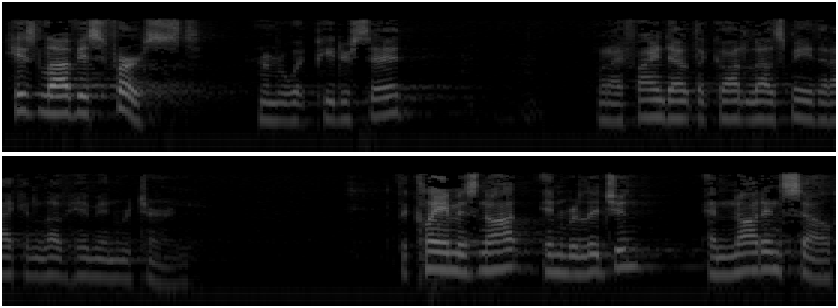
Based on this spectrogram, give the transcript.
His love is first. Remember what Peter said? When I find out that God loves me, that I can love him in return. The claim is not in religion and not in self.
